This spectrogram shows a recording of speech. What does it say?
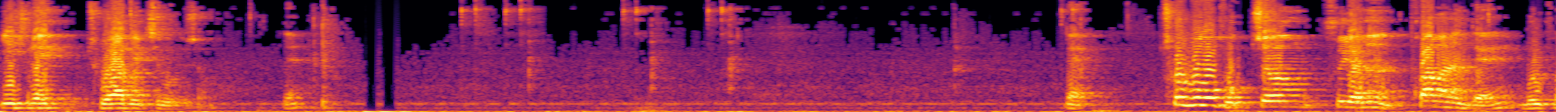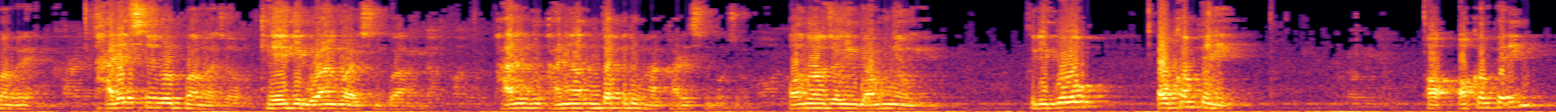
이 둘의 조합일지 모르죠. 네? 네. 초보 복종 훈련은 포함하는데 뭘 포함해? 가르치- 가르치는 걸 포함하죠. 계획이 뭐 하는 걸 가르치는 거야? 응답하도록 반응, 가능한 응답도 가- 가르치는 거죠. 언어적인 명령에. 그리고 어컴페닝. 명령 어, 어컴페닝?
